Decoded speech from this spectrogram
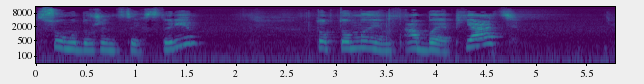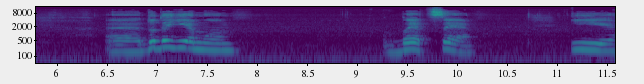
суму довжин цих сторін. Тобто ми АБ 5, е, додаємо БЦ і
